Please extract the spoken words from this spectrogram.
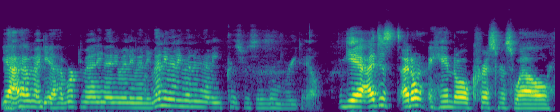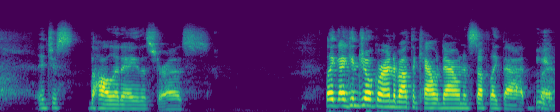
yeah, I have an idea. I've worked many, many, many, many, many, many, many, many Christmases in retail. Yeah, I just I don't handle Christmas well. It just the holiday, the stress. Like I can joke around about the countdown and stuff like that, but Yeah.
